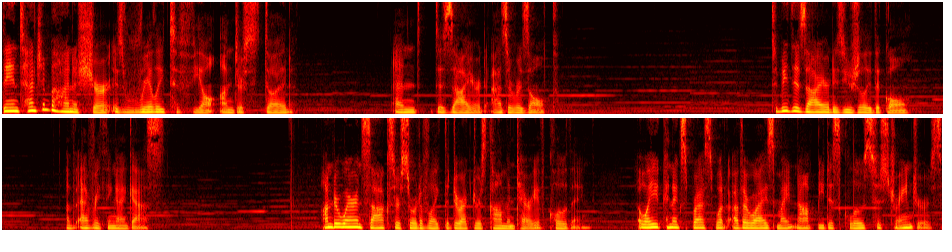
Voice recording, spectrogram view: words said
The intention behind a shirt is really to feel understood and desired as a result. To be desired is usually the goal of everything, I guess. Underwear and socks are sort of like the director's commentary of clothing, a way you can express what otherwise might not be disclosed to strangers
